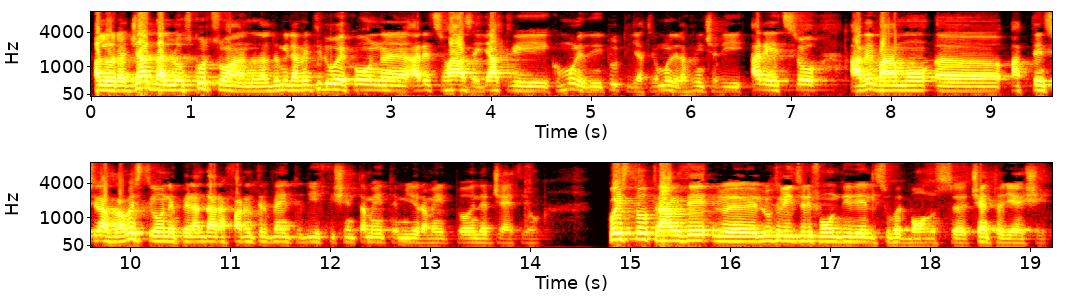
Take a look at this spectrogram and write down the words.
Allora, già dallo scorso anno, dal 2022, con Arezzo Casa e gli altri comuni, di tutti gli altri comuni della provincia di Arezzo, avevamo eh, attenzionato la questione per andare a fare un intervento di efficientamento e miglioramento energetico. Questo tramite l'utilizzo di fondi del super bonus 110.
